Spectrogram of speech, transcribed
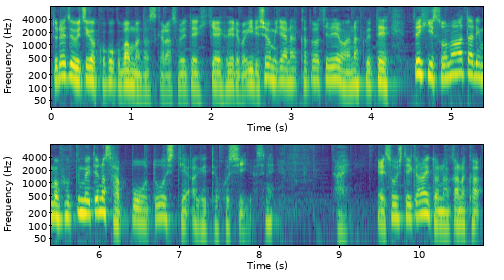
とりあえずうちがここバンバン出すから、それで引き合い増えればいいでしょうみたいな形ではなくて、ぜひそのあたりも含めてのサポートをしてあげてほしいですね。はい。えそうしていかないとなかなか、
